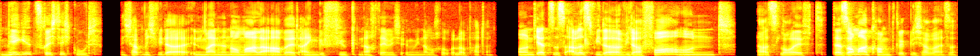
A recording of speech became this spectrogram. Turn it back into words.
Mir geht's richtig gut. Ich habe mich wieder in meine normale Arbeit eingefügt, nachdem ich irgendwie eine Woche Urlaub hatte. Und jetzt ist alles wieder wieder vor und ja, es läuft. Der Sommer kommt glücklicherweise.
